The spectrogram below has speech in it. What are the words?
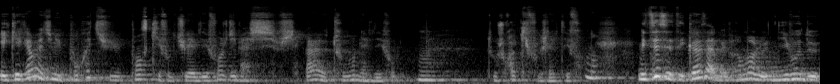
Et quelqu'un m'a dit, mais pourquoi tu penses qu'il faut que tu lèves des fonds? Je dis, bah je, sais pas, tout le monde lève des fonds. Mmh. Donc je crois qu'il faut que je des fonds, non Mais tu sais, c'était comme ça, mais vraiment le niveau de,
